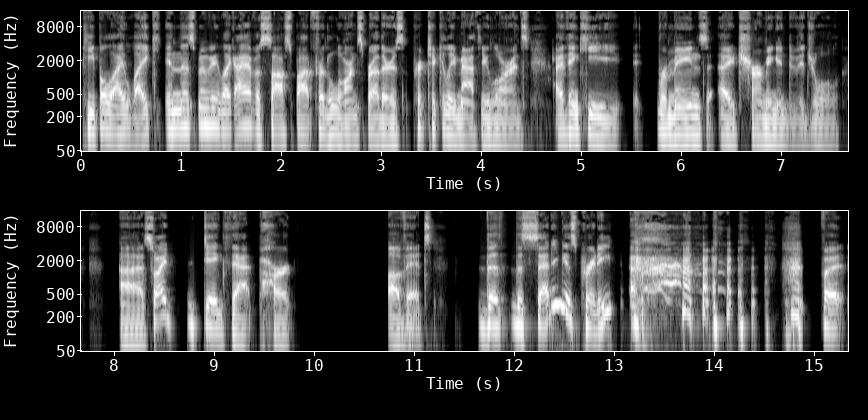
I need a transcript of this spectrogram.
people I like in this movie. Like I have a soft spot for the Lawrence brothers, particularly Matthew Lawrence. I think he remains a charming individual. Uh, so I dig that part of it. the The setting is pretty, but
